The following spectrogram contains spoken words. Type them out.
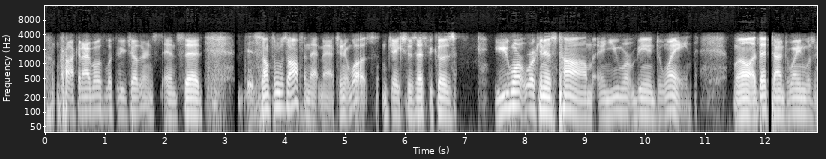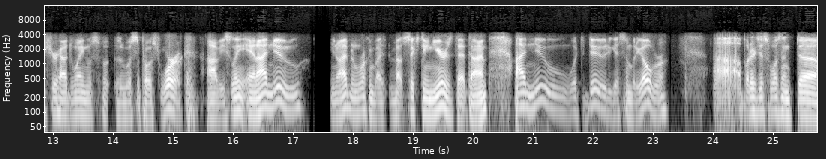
Rock and I both looked at each other and and said, something was off in that match, and it was. And Jake says that's because you weren't working as Tom and you weren't being Dwayne. Well, at that time, Dwayne wasn't sure how Dwayne was was supposed to work, obviously, and I knew, you know, I'd been working by about 16 years at that time. I knew what to do to get somebody over, uh, but I just wasn't. Uh,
